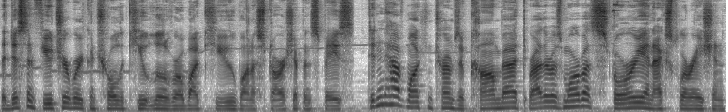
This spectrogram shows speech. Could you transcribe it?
The distant future where you control a cute little robot cube on a starship in space didn't have much in terms of combat, rather it was more about story and exploration,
